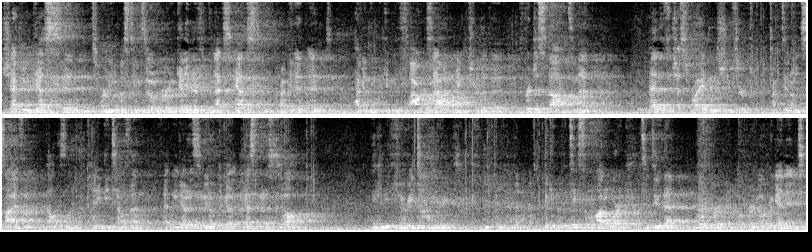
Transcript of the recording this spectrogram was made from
checking guests in and turning listings over and getting ready for the next guest and prepping it and having getting the flowers out and making sure that the, the fridge is stocked and that the bed is just right and the sheets are tucked in on the sides and all these little tiny details that, that we notice and we hope the guests notice as well. It can be very tiring. it, it takes a lot of work to do that over and over and over again and to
